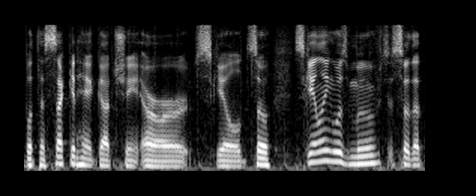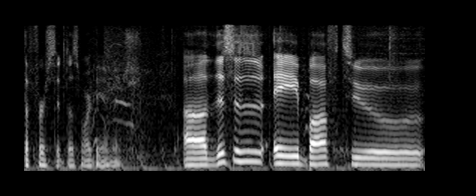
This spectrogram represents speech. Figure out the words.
but the second hit got changed or scaled. So scaling was moved so that the first hit does more damage. Uh, this is a buff to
